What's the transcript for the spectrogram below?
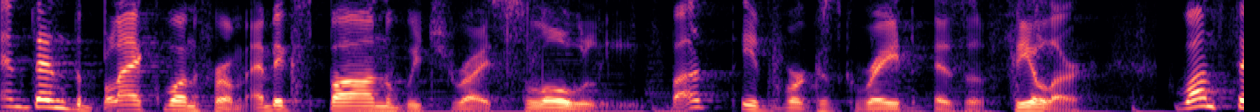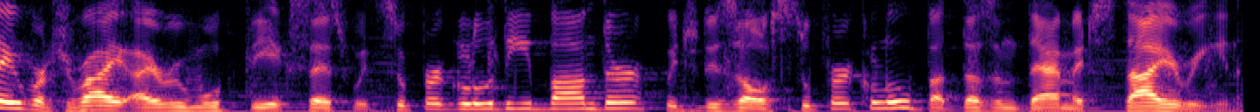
and then the black one from MX which dries slowly, but it works great as a filler. Once they were dry, I removed the excess with super superglue debonder, which dissolves superglue but doesn't damage styrene.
